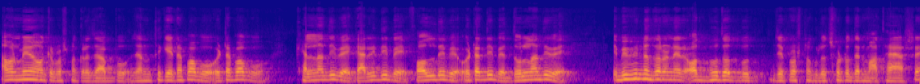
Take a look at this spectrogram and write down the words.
আমার মেয়েও আমাকে প্রশ্ন করে যে, আব্বু, জান্নাত থেকে এটা পাবো? ওটা পাবো? খেলনা দিবে, গাড়ি দিবে, ফল দিবে ওটা দিবে, দোলনা দিবে? বিভিন্ন ধরনের অদ্ভুত অদ্ভুত যে প্রশ্নগুলো ছোটদের মাথায় আসে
